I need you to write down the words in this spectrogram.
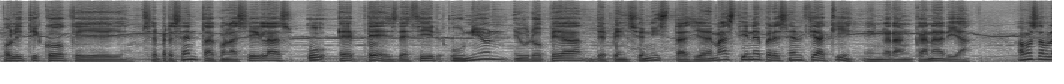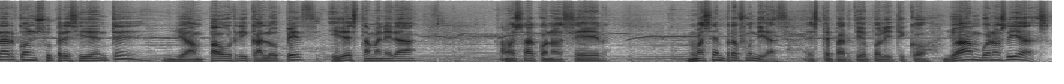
político que se presenta con las siglas UEP, es decir, Unión Europea de Pensionistas, y además tiene presencia aquí, en Gran Canaria. Vamos a hablar con su presidente, Joan Pau Rica López, y de esta manera vamos a conocer más en profundidad este partido político. Joan, buenos días.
